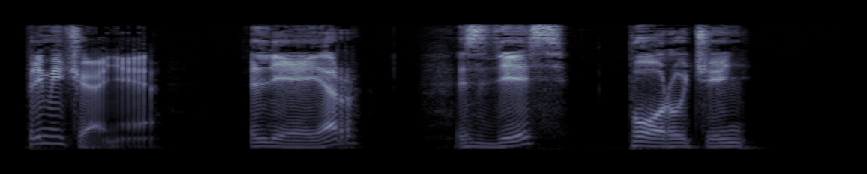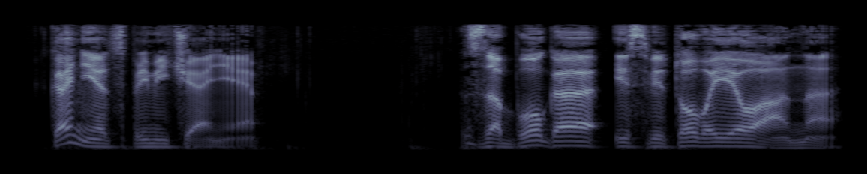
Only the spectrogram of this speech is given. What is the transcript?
Примечание. Леер. Здесь поручень. Конец примечания. «За Бога и святого Иоанна!»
